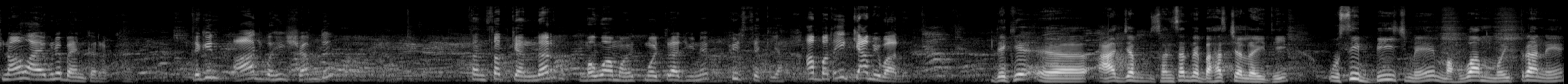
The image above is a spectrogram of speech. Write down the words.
चुनाव आयोग ने बैन कर रखा है। लेकिन आज वही शब्द संसद के अंदर महुआ मोहित्रा जी ने फिर से किया। आप बताइए क्या विवाद है? देखिए आज जब संसद में बहस चल रही थी उसी बीच में महुआ मोइत्रा ने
